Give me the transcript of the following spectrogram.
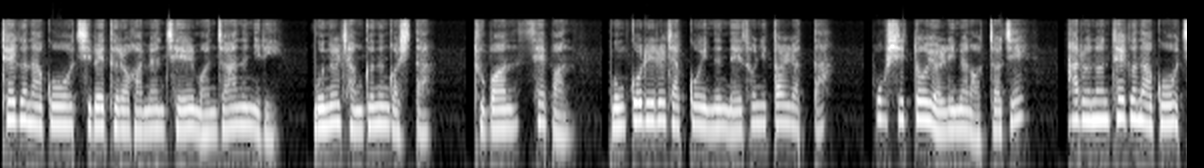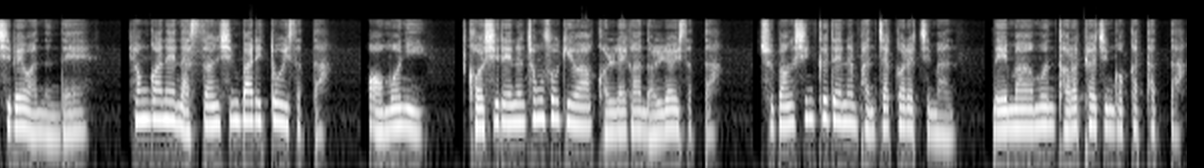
퇴근하고 집에 들어가면 제일 먼저 하는 일이 문을 잠그는 것이다. 두 번, 세 번. 문고리를 잡고 있는 내 손이 떨렸다. 혹시 또 열리면 어쩌지? 하루는 퇴근하고 집에 왔는데 현관에 낯선 신발이 또 있었다. 어머니, 거실에는 청소기와 걸레가 널려 있었다. 주방 싱크대는 반짝거렸지만 내 마음은 더럽혀진 것 같았다.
